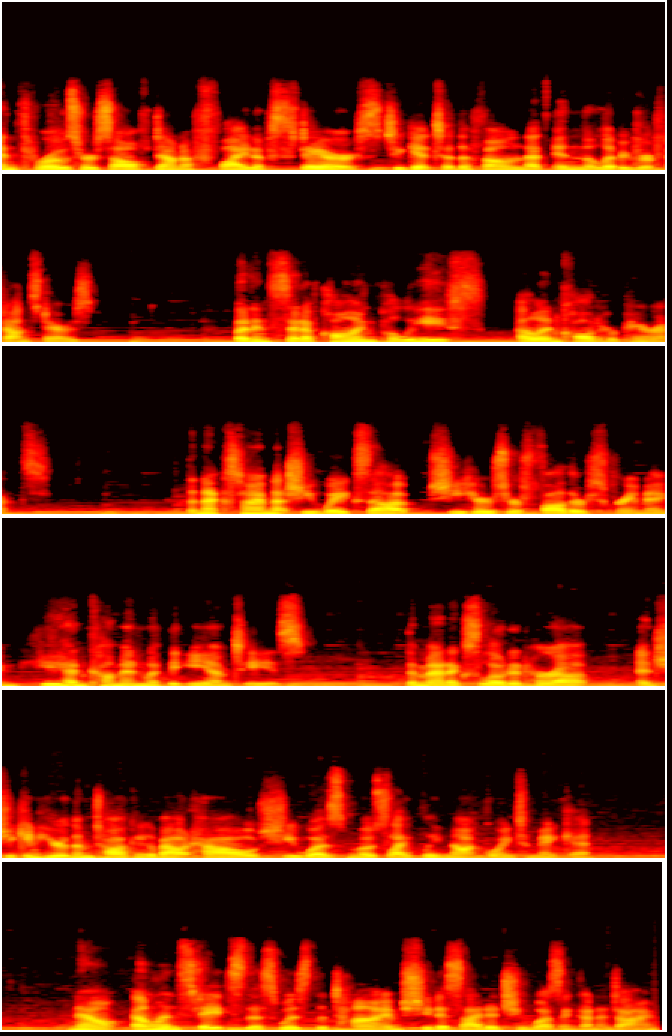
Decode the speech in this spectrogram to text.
and throws herself down a flight of stairs to get to the phone that's in the living room downstairs. But instead of calling police, Ellen called her parents. The next time that she wakes up, she hears her father screaming. He had come in with the EMTs. The medics loaded her up, and she can hear them talking about how she was most likely not going to make it. Now, Ellen states this was the time she decided she wasn't going to die.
